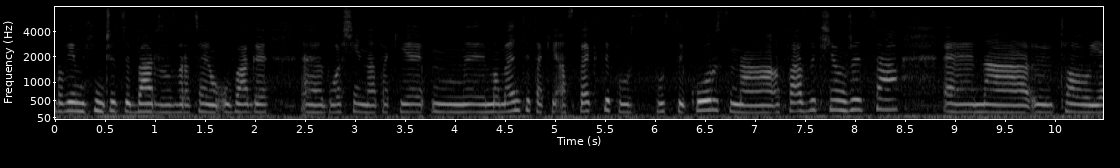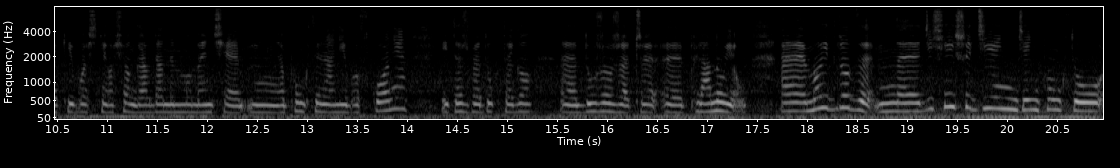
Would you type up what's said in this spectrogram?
bowiem Chińczycy bardzo zwracają uwagę e, właśnie na takie mm, momenty, takie aspekty, pus- pusty kurs, na fazy księżyca, e, na y, to, jakie właśnie osiąga w danym momencie mm, punkty na nieboskłonie i też według tego e, dużo rzeczy planują. Moi drodzy, mm, dzisiejszy dzień, dzień punktu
